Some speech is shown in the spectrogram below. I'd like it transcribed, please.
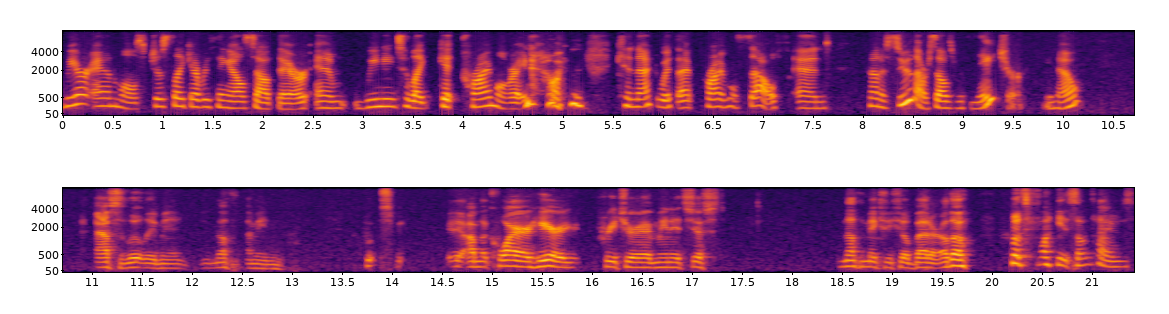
we are animals, just like everything else out there, and we need to like get primal right now and connect with that primal self and kind of soothe ourselves with nature. You know. Absolutely, I mean, nothing. I mean, I'm the choir here, preacher. I mean, it's just nothing makes me feel better. Although, what's funny is sometimes,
